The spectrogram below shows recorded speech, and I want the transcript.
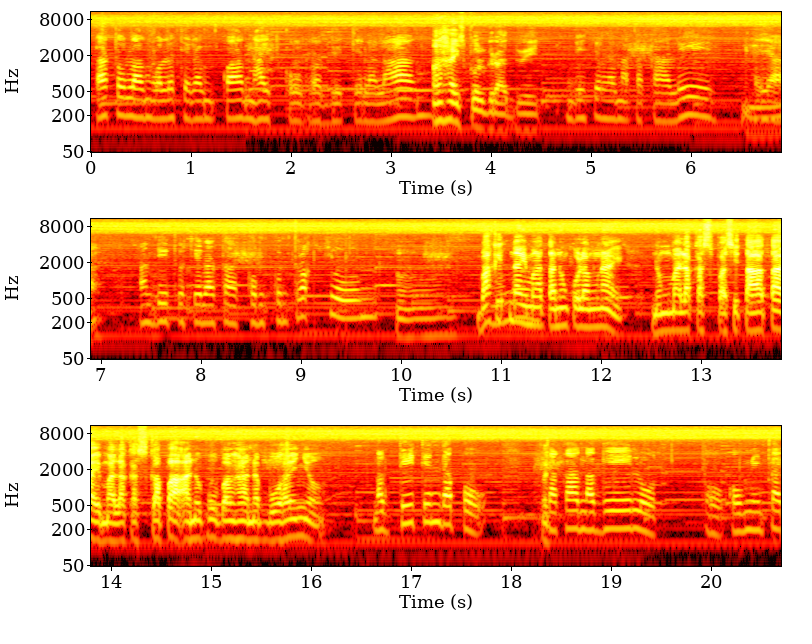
kaso lang wala silang kwan, high school graduate sila lang. Ah, high school graduate. Hindi sila nakakali. Hmm. Kaya, andito sila sa con- construction. Ah, bakit, Nay? Matanong ko lang, Nay. Nung malakas pa si tatay, malakas ka pa, ano po bang hanap buhay nyo? Nagtitinda po. Mag- Saka naghihilot. O, kung minsan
